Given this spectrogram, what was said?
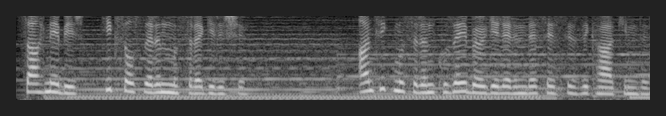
Sahne 1, Hiksosların Mısır'a girişi. Antik Mısır'ın kuzey bölgelerinde sessizlik hakimdi.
